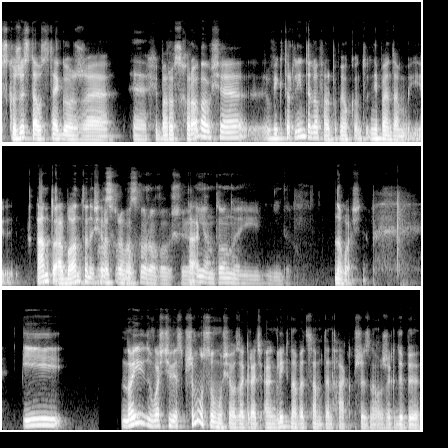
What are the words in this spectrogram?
Skorzystał z tego, że chyba rozchorował się Wiktor Lindelof, albo miał kontuzję, nie pamiętam, Anto, albo Antony się rozchorował. Rozchorował się tak. i Antony i Lindelof. No właśnie. I no i właściwie z przymusu musiał zagrać Anglik. Nawet sam ten hak przyznał, że gdyby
